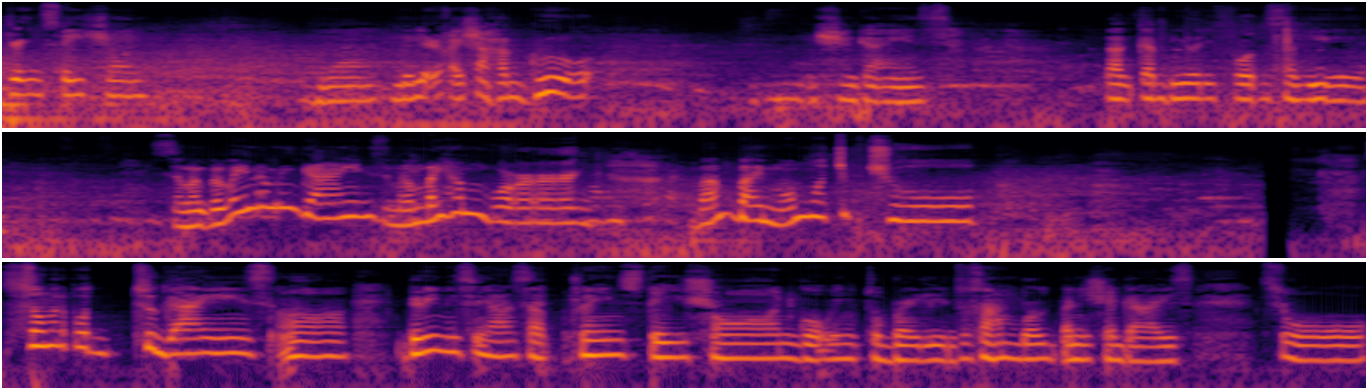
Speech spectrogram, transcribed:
train station. Yeah, dili kay siya hago. Mm, siya guys. Pagka beautiful sa view. So magbabay na mi guys. Bye-bye Hamburg. Bye-bye Momo Chup Chup. So, man po to guys, uh, diri ni siya sa train station going to Berlin. So, sa Hamburg pa ni siya guys. So,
